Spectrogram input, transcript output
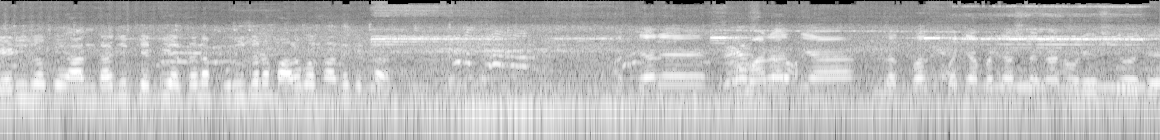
લેડીઝો કે અંદાજિત કેટલી હશે અને પુરુષો અને બાળકો સાથે કેટલા હશે? અત્યારે અમારા ત્યાં લગભગ પચાસ પચાસ ટકાનો રેશિયો છે.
